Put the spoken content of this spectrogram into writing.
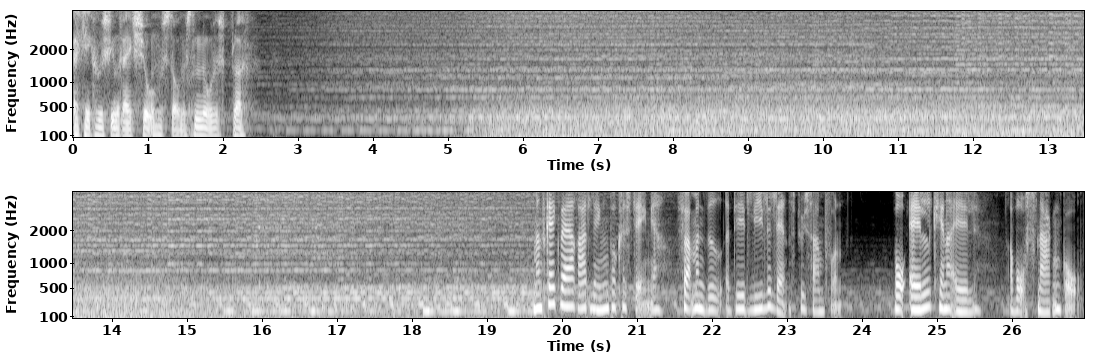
Jeg kan ikke huske en reaktion, hun står med sådan en notesblok. Ikke være ret længe på Christiania, før man ved, at det er et lille landsbysamfund, hvor alle kender alle, og hvor snakken går.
